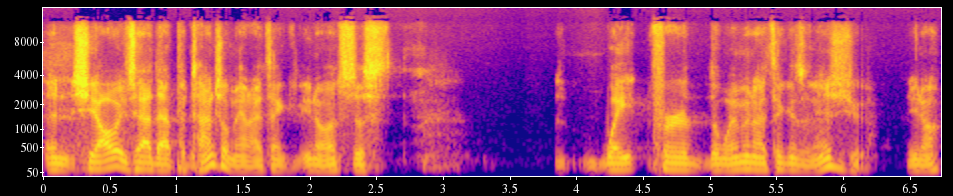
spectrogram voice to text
and she always had that potential, man. I think you know it's just weight for the women. I think is an issue. You know,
